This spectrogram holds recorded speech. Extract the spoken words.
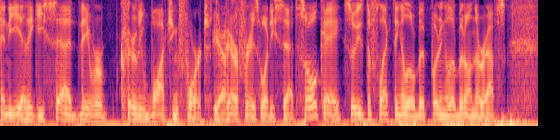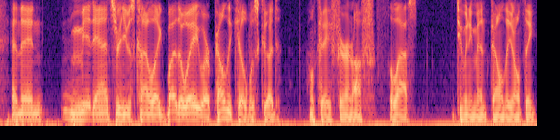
and he, I think he said they were clearly watching for it, to Yes. paraphrase what he said. So, okay. So he's deflecting a little bit, putting a little bit on the refs. And then mid answer, he was kind of like, by the way, our penalty kill was good. Okay, fair enough. The last too many men penalty, I don't think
